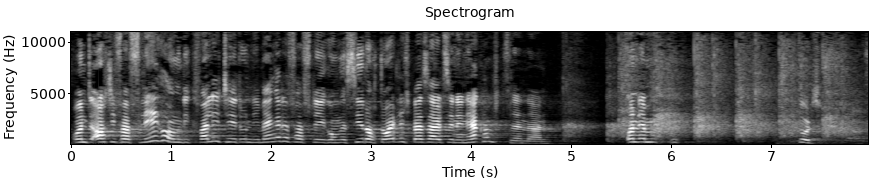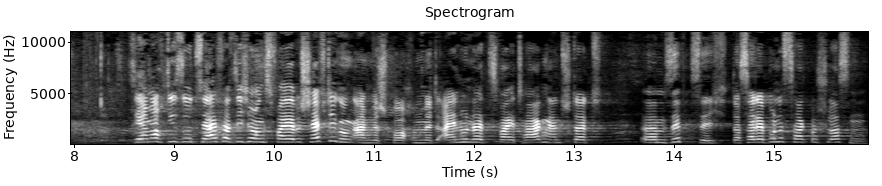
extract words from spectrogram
Und auch die Verpflegung, die Qualität und die Menge der Verpflegung ist hier doch deutlich besser als in den Herkunftsländern. Und im Gut. Sie haben auch die sozialversicherungsfreie Beschäftigung angesprochen, mit 102 Tagen anstatt 70. Ähm, das hat der Bundestag beschlossen.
